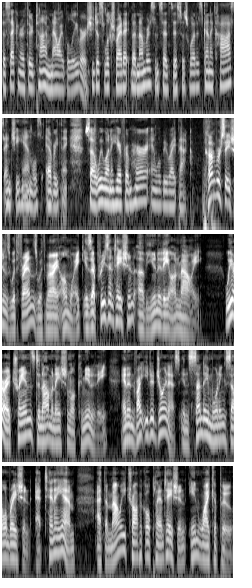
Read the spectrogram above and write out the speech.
the second or third time, now I believe her. She just looks right at the numbers and says, "This is what it's going to cost," and she handles everything. So we want to hear from her, and we'll be right back. Conversations with Friends with Mary Omwake is a presentation of Unity on Maui. We are a trans denominational community and invite you to join us in Sunday morning celebration at 10 a.m. at the Maui Tropical Plantation in Waikapu.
